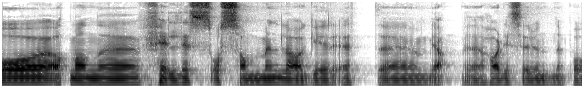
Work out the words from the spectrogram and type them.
Og at man felles og sammen lager et ja, eh, har disse rundene på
